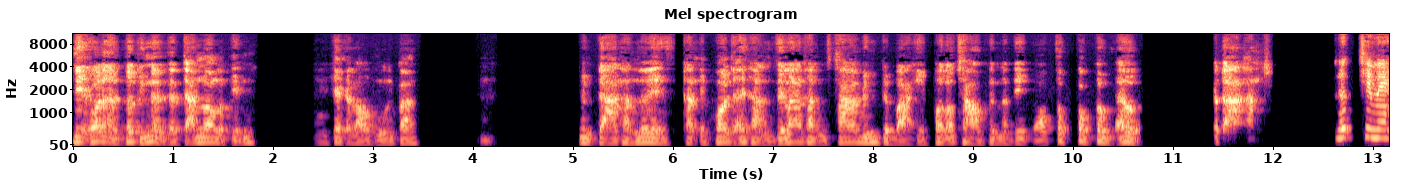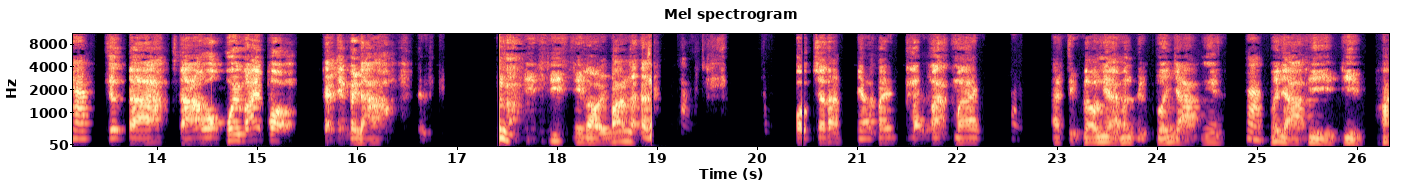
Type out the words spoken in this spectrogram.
เนี่ยเพราะนั้นพอถึงนั่นอาจารย์น้องกับเห็นแค่กับเราหูฟังนึกตาท่านเลยท่านเอกพ่อจะให้ท่านเวลาท่านซาบินกระบาเหตุพอเราเช้าขึ้นนั่นเองออกก็ก็ก็แล้วก็ด่าท่านลึกใช่ไหมคะเลิกด่าด่าออกโวยวายพ่อแต่ยังไม่ด่าที่ที่เราไอ้บ้านแหละผมจะได้อย่าไปเรามากมายอาจิตเราเนี่ยมันเป็นตัวอย่างไง ค่ะตัวอย่างที่ที่พา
